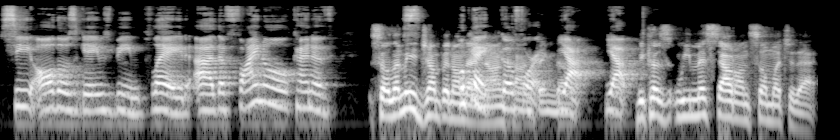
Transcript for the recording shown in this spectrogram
see all those games being played uh, the final kind of so let me jump in on okay, that non-con go for thing it. yeah yeah because we missed out on so much of that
